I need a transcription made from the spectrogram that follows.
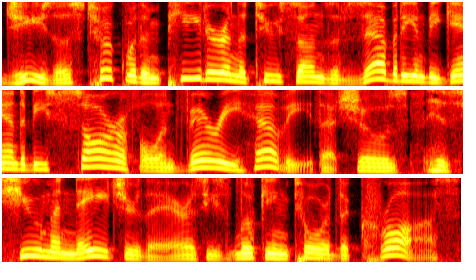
Jesus, took with him Peter and the two sons of Zebedee and began to be sorrowful and very heavy. That shows his human nature there as he's looking toward the cross.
